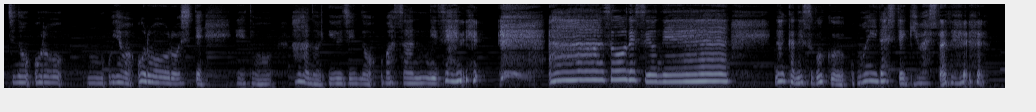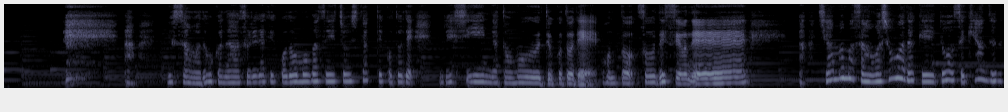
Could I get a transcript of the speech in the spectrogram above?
うちのおろ、うん、親はおろおろして、えっ、ー、と、母の友人のおばさんにせい ああ、そうですよね。なんかね、すごく思い出してきましたね。よしさんはどうかな？それだけ子供が成長したってことで嬉しいんだと思うということで、本当そうですよね。あ、シャンママさんは昭和だけど赤飯じゃない。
